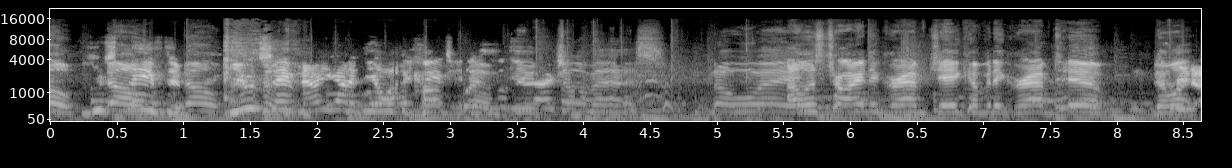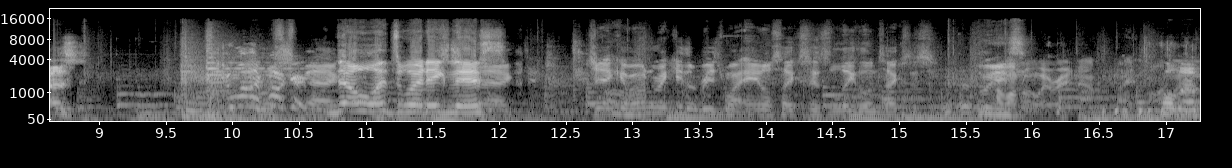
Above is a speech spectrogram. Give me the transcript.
No, you no, saved him. no. You saved. Now you got to deal with the I consequences You dumbass. No way. I was trying to grab Jacob and it grabbed him. No He does. You motherfucker. Respect. no one's winning this. Jacob, I'm gonna make you the reason why anal sex is illegal in Texas. I'm on Please. my way right now. Hold up.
